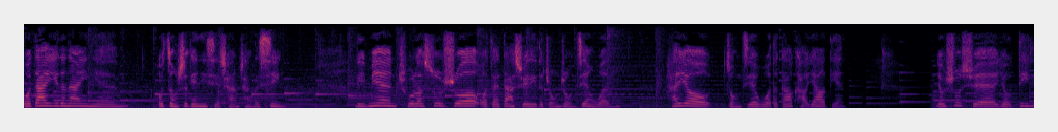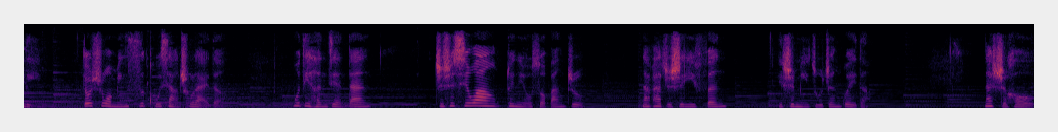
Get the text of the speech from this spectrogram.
我大一的那一年，我总是给你写长长的信。里面除了诉说我在大学里的种种见闻，还有总结我的高考要点，有数学，有地理，都是我冥思苦想出来的，目的很简单，只是希望对你有所帮助，哪怕只是一分，也是弥足珍贵的。那时候，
